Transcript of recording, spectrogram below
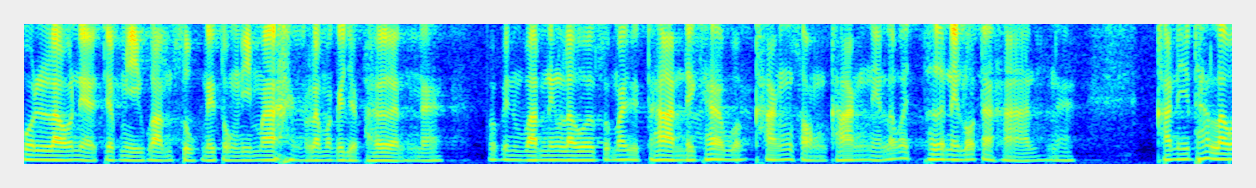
คนเราเนี่ยจะมีความสุขในตรงนี้มากแล้วมันก็จะเพลินนะพอเป็นวันหนึ่งเราสมมติทานได้แค่ครั้งสองครั้งเนี่ยแล้วก็เพลินในรสอาหารนะคราวนี้ถ้าเรา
